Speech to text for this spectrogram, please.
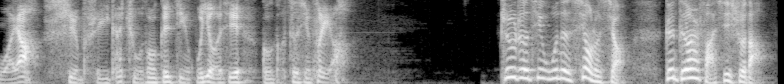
我呀，是不是应该主动跟锦湖要一些广告咨询费啊？”周正清无奈的笑了笑，跟德尔法西说道：“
